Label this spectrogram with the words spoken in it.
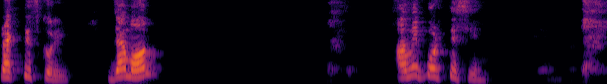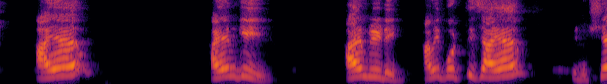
প্র্যাকটিস করি। যেমন, আমি পড়তেছি। আই এম আই এম কি? আই এম রিডিং আমি পড়তেছি আই এম রিডিং সে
